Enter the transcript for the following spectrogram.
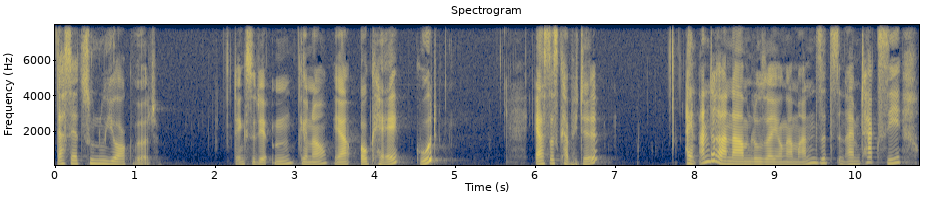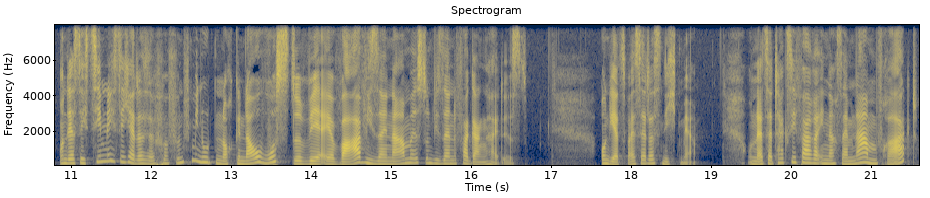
dass er zu New York wird. Denkst du dir, mh, genau, ja, okay, gut. Erstes Kapitel. Ein anderer namenloser junger Mann sitzt in einem Taxi und er ist sich ziemlich sicher, dass er vor fünf Minuten noch genau wusste, wer er war, wie sein Name ist und wie seine Vergangenheit ist. Und jetzt weiß er das nicht mehr. Und als der Taxifahrer ihn nach seinem Namen fragt,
